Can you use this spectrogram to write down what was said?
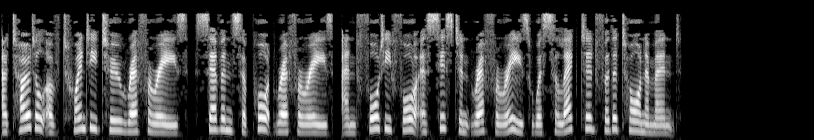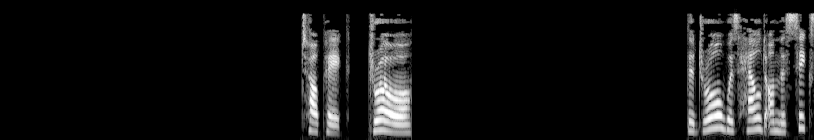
A total of 22 referees, 7 support referees, and 44 assistant referees were selected for the tournament. Topic: Draw The draw was held on 6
